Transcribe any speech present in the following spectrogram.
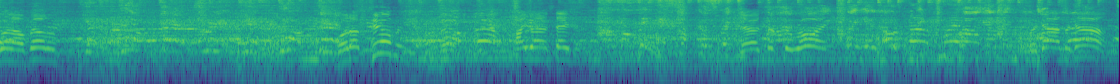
What up, fellas? What up, Tillman? How you doing, Station? There's Mr. Roy. Look out, look out.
